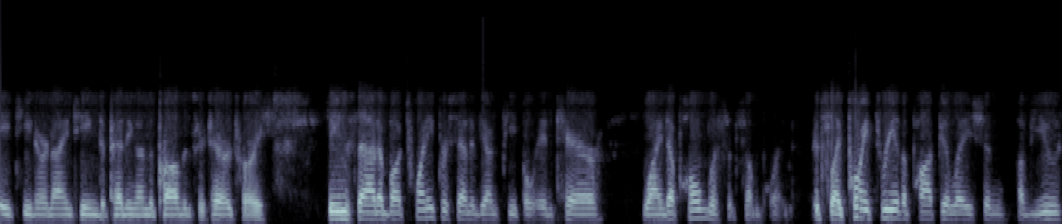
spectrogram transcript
18 or 19, depending on the province or territory, means that about 20% of young people in care wind up homeless at some point. It's like 0.3 of the population of youth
